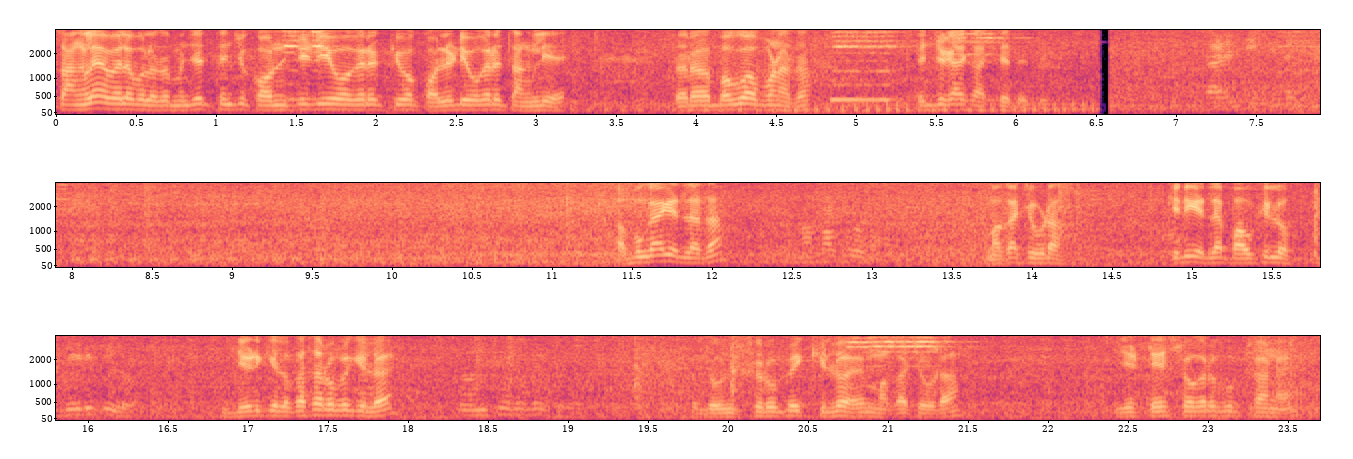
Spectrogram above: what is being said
चांगले अवेलेबल होतं म्हणजे त्यांची क्वांटिटी वगैरे किंवा क्वालिटी वगैरे चांगली आहे. तर बघू आपण आता. त्यांची काय खासियत आहे ती. आपण काय घेतलं आता? मका चिवडा. किती घेतला? पाव किलो? दीड किलो. दीड किलो. कसा रुपये किलो आहे? दोनशे रुपये किलो. दोनशे रुपये किलो आहे मका चिवडा. जी टेस्ट वगैरे खूप छान आहे.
